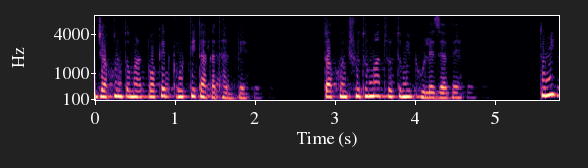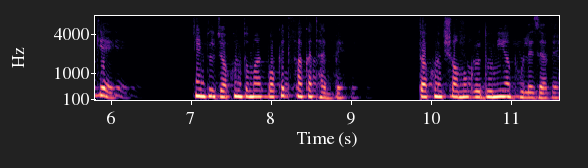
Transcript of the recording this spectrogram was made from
যখন তোমার পকেট ভর্তি টাকা থাকবে, তখন শুধুমাত্র তুমি ভুলে যাবে। তুমি কে? কিন্তু যখন তোমার পকেট ফাঁকা থাকবে, তখন সমগ্র দুনিয়া ভুলে যাবে।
